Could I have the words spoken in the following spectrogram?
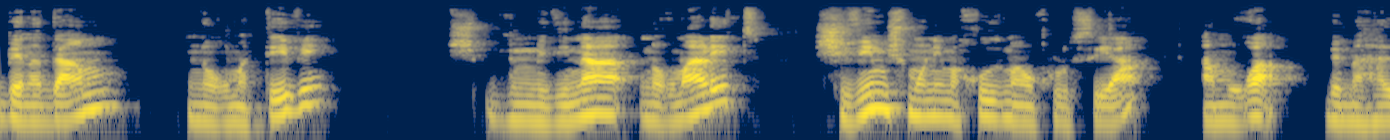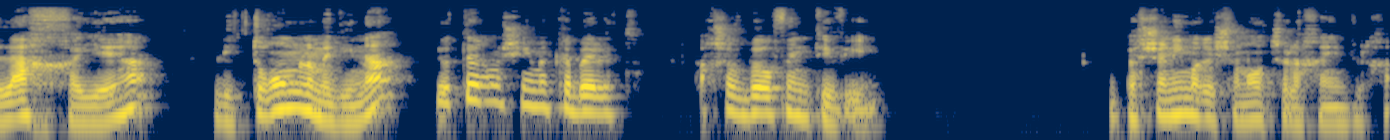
בן אדם נורמטיבי, במדינה נורמלית, 70-80% מהאוכלוסייה אמורה במהלך חייה לתרום למדינה יותר משהיא מקבלת. עכשיו באופן טבעי, בשנים הראשונות של החיים שלך,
